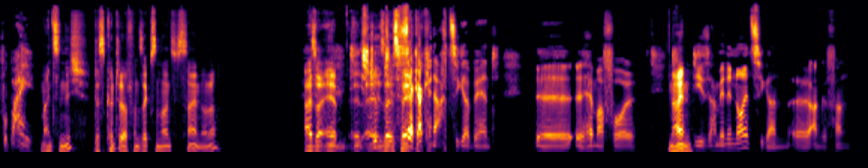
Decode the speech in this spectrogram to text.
Wobei, Meinst du nicht? Das könnte doch von 96 sein, oder? Also, äh, äh, stimmt, also, das es ist ja gar keine 80er-Band. Äh, äh, Hammerfall. Nein. Die haben ja in den 90ern äh, angefangen.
